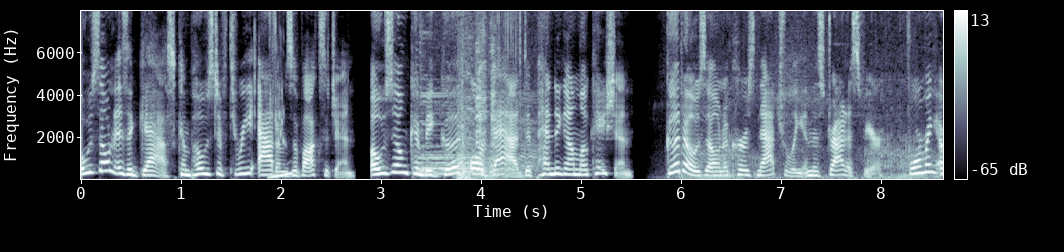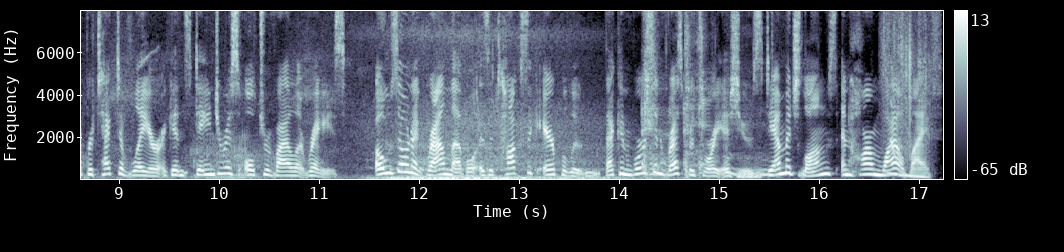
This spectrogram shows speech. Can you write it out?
Ozone is a gas composed of three atoms of oxygen. Ozone can be good or bad depending on location. Good ozone occurs naturally in the stratosphere, forming a protective layer against dangerous ultraviolet rays. Ozone at ground level is a toxic air pollutant that can worsen respiratory issues, damage lungs, and harm wildlife.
